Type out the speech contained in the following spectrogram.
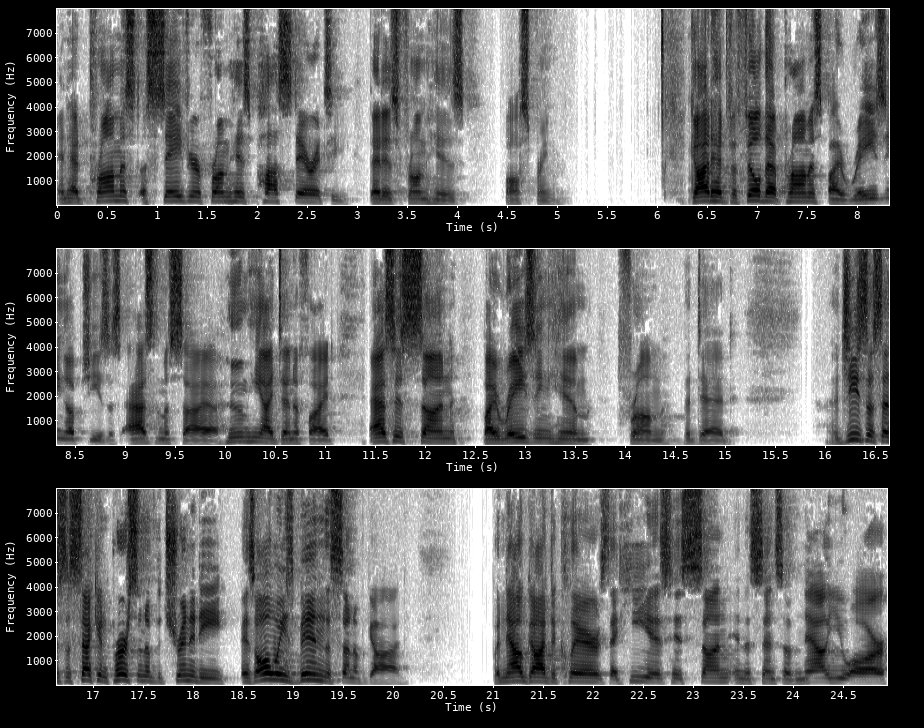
and had promised a Savior from his posterity, that is, from his offspring. God had fulfilled that promise by raising up Jesus as the Messiah, whom he identified as his Son by raising him from the dead. Jesus, as the second person of the Trinity, has always been the Son of God. But now God declares that he is his son in the sense of now you are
